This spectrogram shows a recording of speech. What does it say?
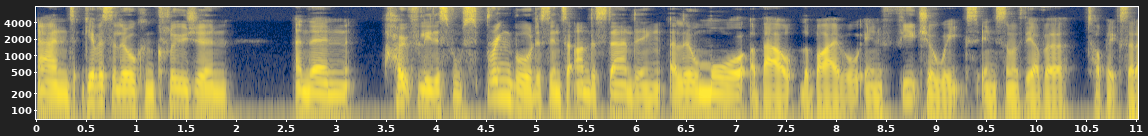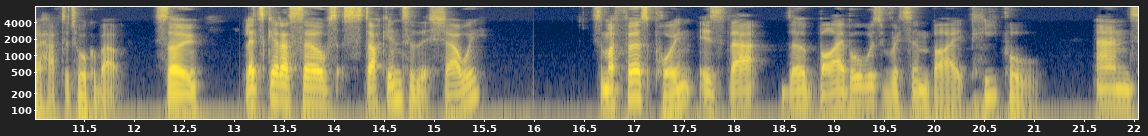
and give us a little conclusion, and then hopefully this will springboard us into understanding a little more about the Bible in future weeks in some of the other topics that I have to talk about. So let's get ourselves stuck into this, shall we? So, my first point is that the Bible was written by people. And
